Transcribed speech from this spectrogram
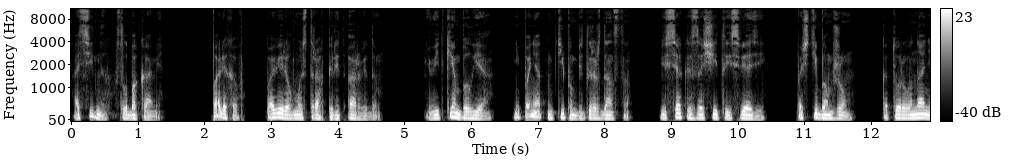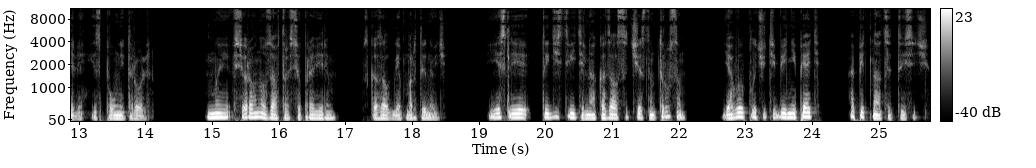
а сильных – слабаками. Палихов поверил в мой страх перед Арвидом. Ведь кем был я? Непонятным типом без гражданства, без всякой защиты и связей, почти бомжом, которого наняли исполнить роль. «Мы все равно завтра все проверим», — сказал Глеб Мартынович. «Если ты действительно оказался честным трусом, я выплачу тебе не пять, а пятнадцать тысяч.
